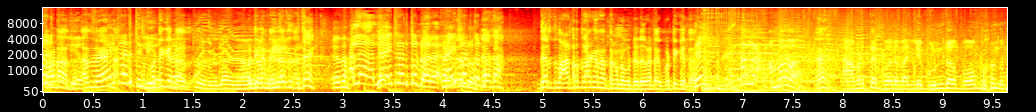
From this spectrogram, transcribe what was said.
തൊടാ, അത്. അത് വേണ്ട. ലൈറ്റ് പൊട്ടിക്കണ്ട അത്. പൊട്ടിക്കണ്ട, ഇത് അതെ. അല്ല ലൈറ്റ് എടുത്തോണ്ട് വരാം. ലൈറ്റ് എടുത്തോണ്ട് എടാ, ഇതെടുത്ത് വാട്ടർ ടാങ്ക് അങ്ങോട്ട് കൊണ്ടിട്ട് വേണ്ട പൊട്ടിക്കണ്ട അല്ല അവിടുത്തെ പോലെ വലിയ ഗുണ്ടോ ബോംബോ ഒന്നും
